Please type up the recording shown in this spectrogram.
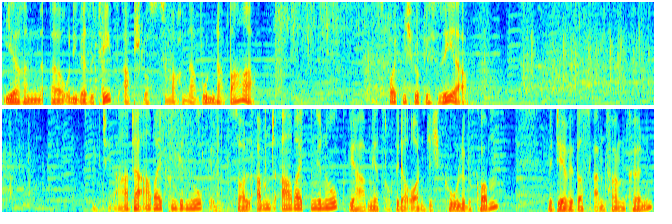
ihren äh, Universitätsabschluss zu machen. Na wunderbar. Das freut mich wirklich sehr. Im Theater arbeiten genug, im Zollamt arbeiten genug. Wir haben jetzt auch wieder ordentlich Kohle bekommen, mit der wir was anfangen können.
